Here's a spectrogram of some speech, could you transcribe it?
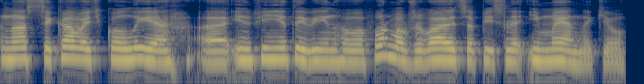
нас цікавить, коли е, інфінітив і інгова форма вживаються після іменників.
